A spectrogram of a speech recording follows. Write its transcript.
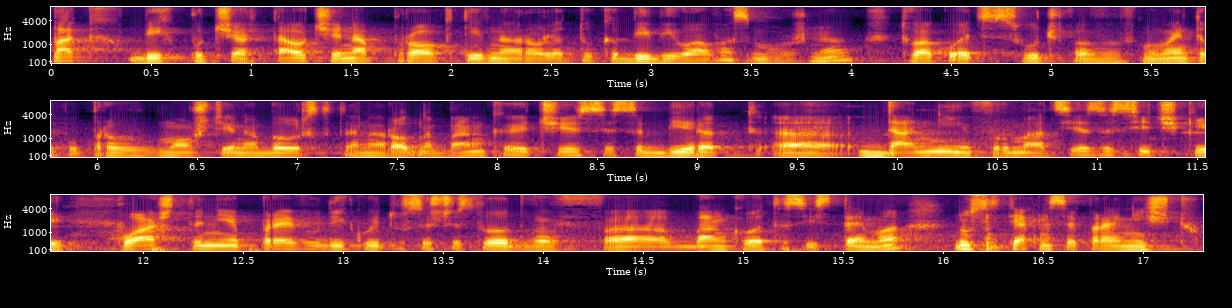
Пак бих подчертал, че една проактивна роля тук би била възможна. Това, което се случва в момента по правомощие на Българската народна банка е, че се събират а, данни, информация за всички плащания, преводи, които съществуват в а, банковата система, но с тях не се прави нищо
